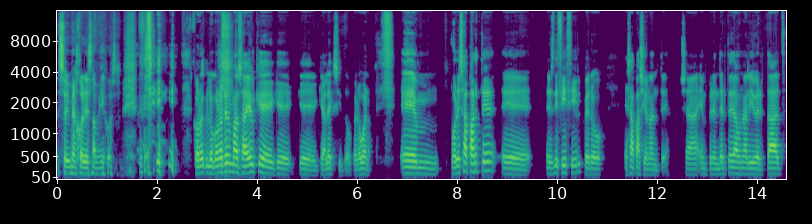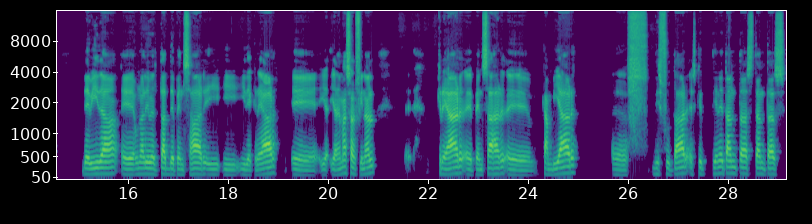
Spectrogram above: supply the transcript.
soy, mejores amigos. sí, lo conoces más a él que, que al éxito, pero bueno. Eh, por esa parte eh, es difícil, pero es apasionante. O sea, emprender te da una libertad de vida, eh, una libertad de pensar y, de crear. Y, además, al final, crear, pensar, cambiar, disfrutar, es que tiene tantas, tantas,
